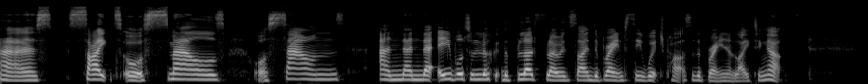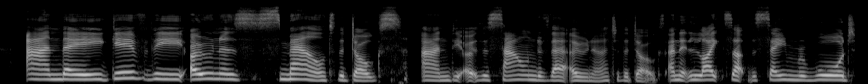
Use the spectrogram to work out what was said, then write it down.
Uh, as sights or smells or sounds and then they're able to look at the blood flow inside the brain to see which parts of the brain are lighting up. And they give the owner's smell to the dogs and the uh, the sound of their owner to the dogs and it lights up the same reward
